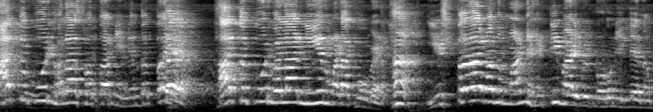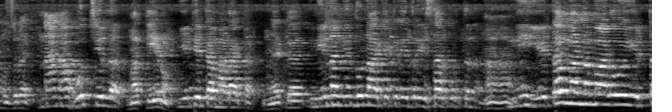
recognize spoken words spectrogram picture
ಹತ್ತು ಕೂರಿ ಹೊಲ ಸ್ವತಃ ನಿನ್ನಿಂದ ತಯಾರ. ಹತ್ತು ಕೂರಿ ಹೊಲ ನೀ ಏನ್ ಮಾಡಕ್ ಹೋಗ್ಬೇಡ. ಹಾ. ಇಷ್ಟ ಒಂದು ಮಣ್ಣು ಹೆಟ್ಟಿ ಮಾಡಿಬಿಟ್ಟು ನೋಡೋಣ ಇಲ್ಲೇ ನಮ್ಮ ಮುಸುರ ನಾನ ಹುಚ್ಚಿಲ್ಲ ಮತ್ತೇನು? ಈಟೀಟ ಮಾಡಾಕ. ಯಾಕ? ನೀನ ನಿಂದು ನಾಲ್ಕು ಎಕರೆ ಇದ್ರೆ ಇಸಾರ್ ಕೊಡ್ತಾನ. ನೀ ಇಟ್ಟ ಮಣ್ಣು ಮಾಡು ಇಟ್ಟ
